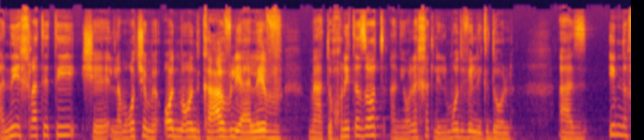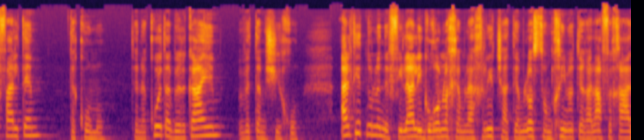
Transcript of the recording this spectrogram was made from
אני החלטתי שלמרות שמאוד מאוד כאב לי הלב מהתוכנית הזאת, אני הולכת ללמוד ולגדול. אז אם נפלתם, תקומו, תנקו את הברכיים ותמשיכו. אל תיתנו לנפילה לגרום לכם להחליט שאתם לא סומכים יותר על אף אחד,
